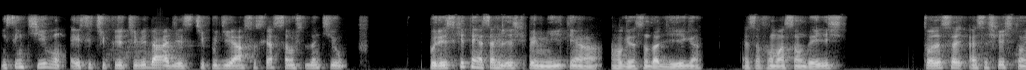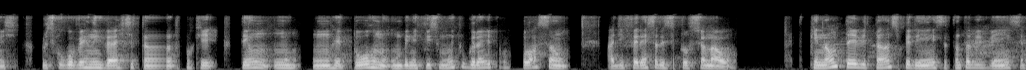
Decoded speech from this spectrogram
incentivo a esse tipo de atividade, esse tipo de associação estudantil. Por isso que tem essas leis que permitem a, organização da liga, essa formação deles, todas essas, essas, questões. Por isso que o governo investe tanto, porque tem um, um, um retorno, um benefício muito grande para a população. A diferença desse profissional que não teve tanta experiência, tanta vivência,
